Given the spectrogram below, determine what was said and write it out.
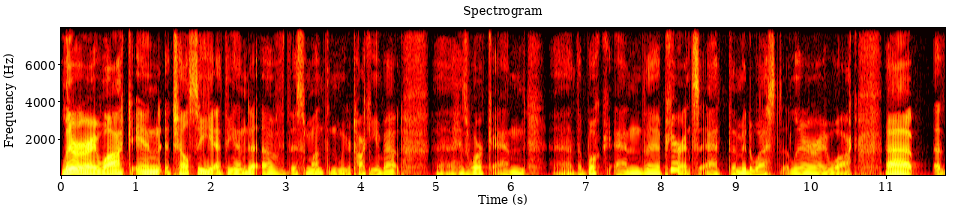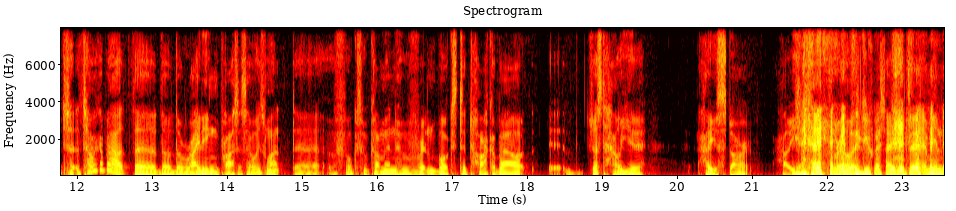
Literary Walk in Chelsea at the end of this month, and we were talking about uh, his work and uh, the book and the appearance at the Midwest Literary Walk. Uh, uh, t- talk about the, the the writing process. I always want uh, folks who come in who've written books to talk about uh, just how you how you start, how you get through it, how you get to it. I mean,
